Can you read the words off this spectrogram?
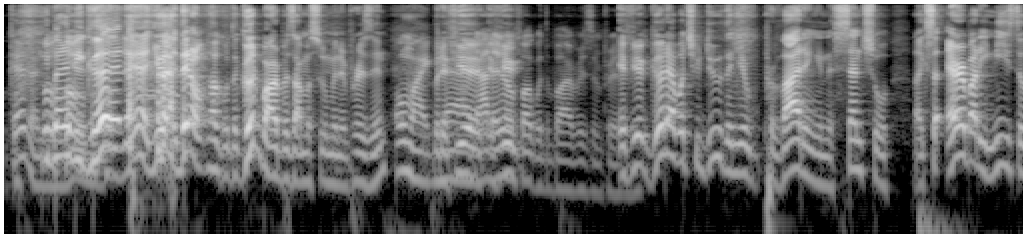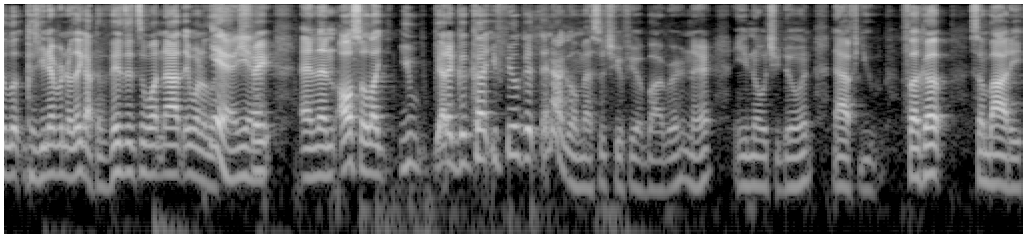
okay then. You better be good. Yeah, you, they don't fuck with the good barbers. I'm assuming in prison. Oh my god! But if you're Nah, they if don't you're, fuck with the barbers in prison. if you're good at what you do, then you're providing an essential. Like so everybody needs to look because you never know. They got the visits and whatnot. They want to look Yeah, yeah. straight. And then also like you got a good cut, you feel good. They're not gonna mess with you if you're a barber in there and you know what you're doing. Now if you fuck up somebody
